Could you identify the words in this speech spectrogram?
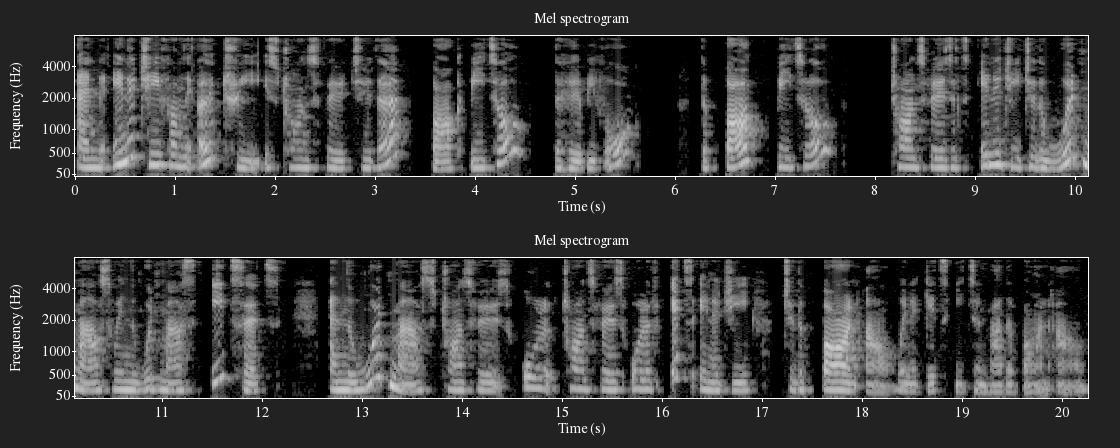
And the energy from the oak tree is transferred to the bark beetle, the herbivore, The bark beetle transfers its energy to the wood mouse when the wood mouse eats it, and the wood mouse transfers all, transfers all of its energy to the barn owl when it gets eaten by the barn owl.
